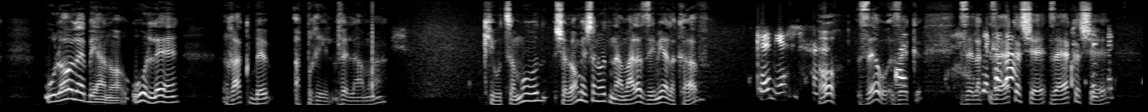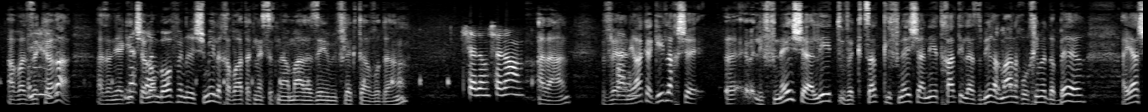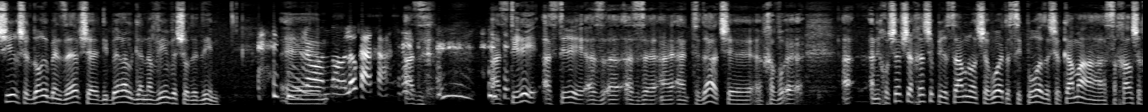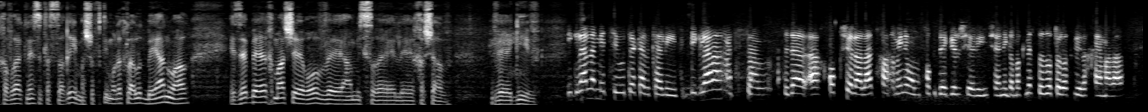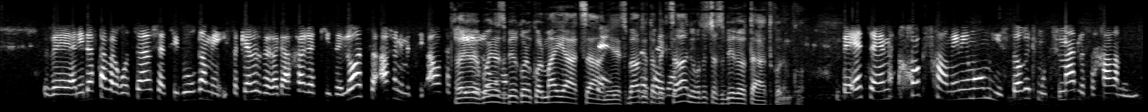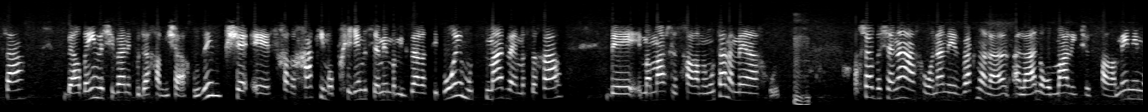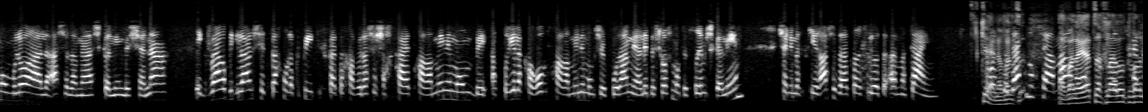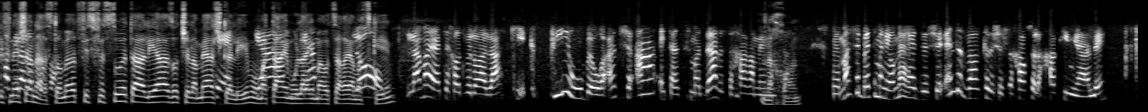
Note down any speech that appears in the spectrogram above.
הוא לא עולה בינואר, הוא עולה רק באפריל. ולמה? כי הוא צמוד, שלום, יש לנו את נעמה לזימי על הקו? כן, יש. או, זהו, זה, זה, זה, זה היה קשה, זה היה קשה, אבל זה קרה. אז אני אגיד נכון. שלום באופן רשמי לחברת הכנסת נעמה לזימי ממפלגת העבודה. שלום, שלום. אהלן, ואני. רק אגיד לך שלפני שעלית וקצת לפני שאני התחלתי להסביר על מה אנחנו הולכים לדבר, היה שיר של דורי בן זאב שדיבר על גנבים ושודדים. לא, אה, לא, לא ככה. אז, אז תראי, אז תראי, אז, אז אה, את יודעת שחב... אה, אני חושב שאחרי שפרסמנו השבוע את הסיפור הזה של כמה השכר של חברי הכנסת, השרים, השופטים הולך לעלות בינואר, זה בערך מה שרוב עם ישראל חשב והגיב. בגלל המציאות הכלכלית, בגלל המצב, אתה יודע, החוק של העלאת שכר המינימום הוא חוק דגל שלי, שאני גם בכנסת הזאת הולכת להילחם עליו. ואני דווקא אבל רוצה שהציבור גם יסתכל על זה רגע אחרת, כי זה לא הצעה שאני מציעה אותה רגע, כאילו... בואי נסביר קודם כל מהי ההצעה, כן, אני הסברתי אותה. בקצרה, אני רוצה שתסבירי אותה את קודם כל. בעצם, חוק שכר מינימום היסטורית מוצמד לשכר הממוצע ב-47.5 אחוזים, כששכר ח"כים או בכירים מסוימים במגזר הציבורי מוצמד להם השכר ממש לשכר הממוצע ל-100 אחוז. עכשיו, בשנה האחרונה נאבקנו על העלאה נורמלית של שכר המינימום, לא העלאה של המאה שקלים בשנה. כבר בגלל שהצלחנו להקפיא את עסקת החבילה ששחקה את שכר המינימום, באפריל הקרוב שכר המינימום של כולם יעלה ב-320 שקלים, שאני מזכירה שזה היה צריך להיות על 200. כן, אבל, זה, אבל היה צריך לעלות כבר לפני שנה. זאת אומרת פספסו את העלייה הזאת של המאה כן, שקלים, או גם- 200 אולי גם- אם האוצר היה לא, מסכים. למה היה צריך להיות ולא עלה? כי הקפיאו בהוראת שעה את ההצמדה לשכר הממוצע. נכון. ומה שבעצם אני אומרת זה שאין דבר כזה ששכר של הח"כים יעלה,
